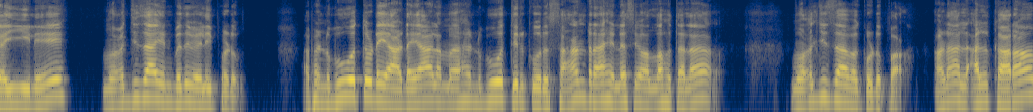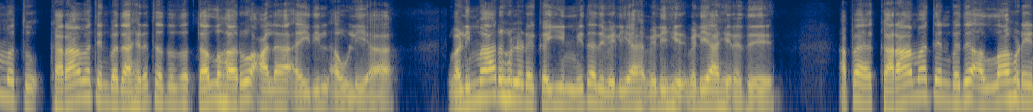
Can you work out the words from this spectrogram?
கையிலே முஅஜிசா என்பது வெளிப்படும். அப்ப நுபுவத்துடைய அடையாளமாக நுபுவத்திற்கு ஒரு சான்றாக என்ன செய்வோம் அல்லாஹு தாலா மாஜிசாவை கொடுப்பான். ஆனால் அல் கராமத்து கராமத் என்பதாக தல்ஹரு அலா ஐதில் அவுலியா. வலிமாறுகளுடைய கையின் மீது அது வெளியாக வெளியே வெளியாகிறது. அப்ப கராமத் என்பது அல்லாஹுடைய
